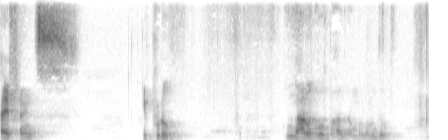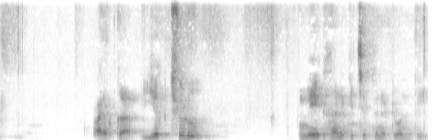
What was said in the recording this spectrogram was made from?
హాయ్ ఫ్రెండ్స్. ఇప్పుడు నాలుగో భాగమునందు ఆ యొక్క యక్షుడు మేఘానికి చెప్పినటువంటి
